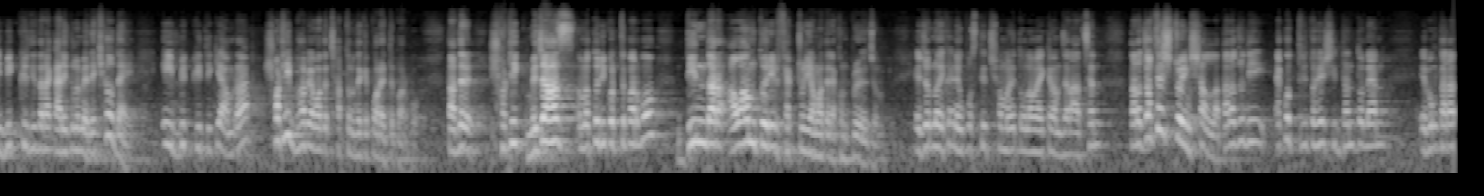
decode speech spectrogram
এই বিকৃতি তারা কারিকুলামে রেখেও দেয়, এই বিকৃতিকে আমরা সঠিকভাবে আমাদের ছাত্রদেরকে পড়াইতে পারব। তাদের সঠিক মেজাজ আমরা তৈরি করতে পারব। দিনদার আওয়াম তৈরির ফ্যাক্টরি আমাদের এখন প্রয়োজন। এজন্য এখানে উপস্থিত সম্মানিত ওলামাই কেরাম যারা আছেন, তারা যথেষ্ট ইনশাল্লাহ তারা যদি একত্রিত হয়ে সিদ্ধান্ত নেন এবং তারা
